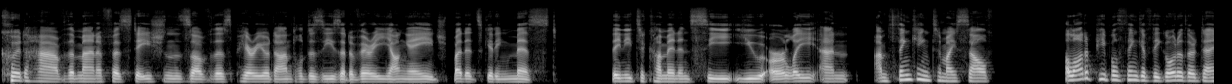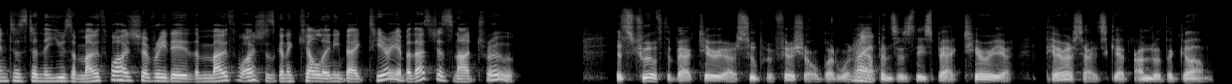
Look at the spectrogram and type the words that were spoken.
could have the manifestations of this periodontal disease at a very young age, but it's getting missed. They need to come in and see you early. And I'm thinking to myself, a lot of people think if they go to their dentist and they use a mouthwash every day, the mouthwash is going to kill any bacteria, but that's just not true. It's true if the bacteria are superficial, but what right. happens is these bacteria, parasites, get under the gum.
